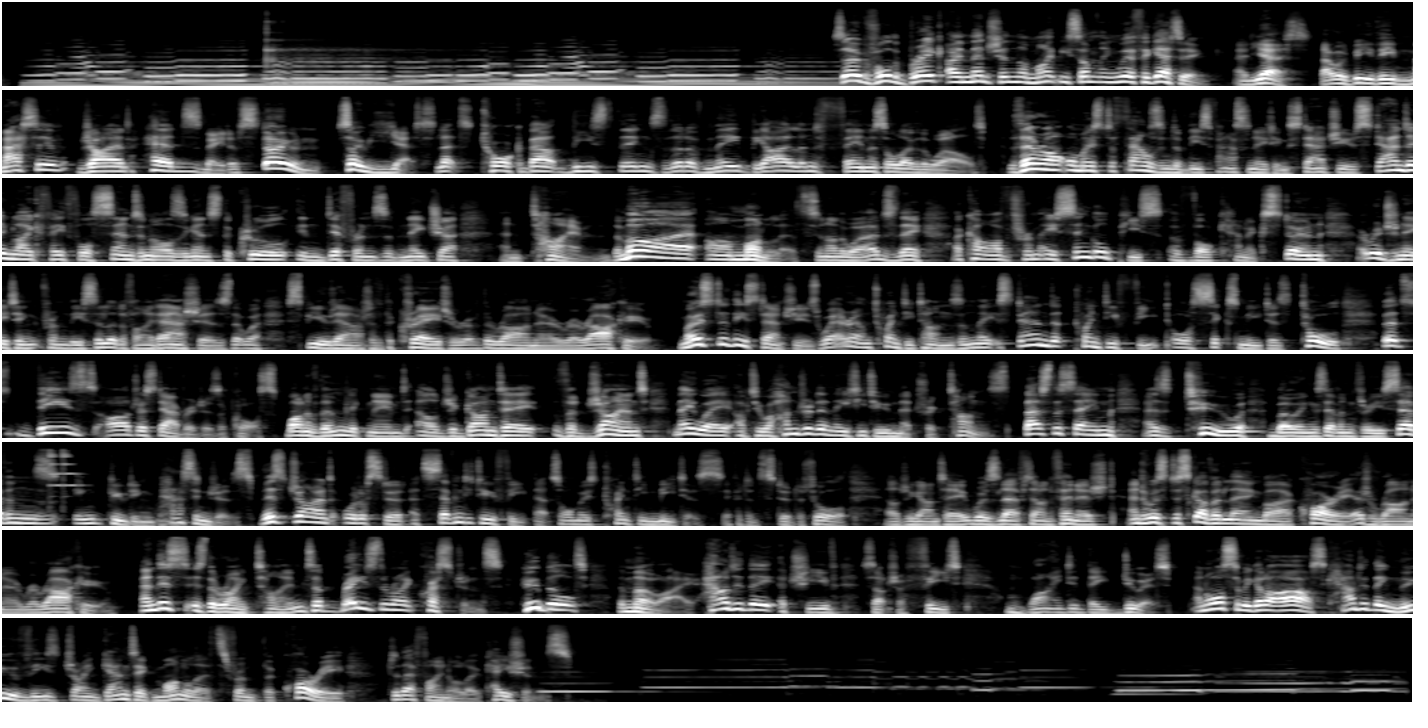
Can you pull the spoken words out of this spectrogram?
So, before the break, I mentioned there might be something we're forgetting. And yes, that would be the massive giant heads made of stone. So, yes, let's talk about these things that have made the island famous all over the world. There are almost a thousand of these fascinating statues standing like faithful sentinels against the cruel indifference of nature and time. The moai are monoliths, in other words, they are carved from a single piece of volcanic stone originating from the solidified ashes that were spewed out of the crater of the Rano Raraku. Most of these statues weigh around 20 tons and they stand at 20 feet or 6 meters tall, but these are just averages, of course. One of them, nicknamed El Gigante, the Giant, may weigh up to 182 metric tons. That's the same as two Boeing 737s, including passengers. This giant would have stood at 72 feet, that's almost 20 meters, if it had stood at all. El Gigante was left unfinished and was discovered laying by a quarry at Rano Raraku. And this is the right time to raise the right questions. Who built the Moai? How did they achieve such a feat? Why did they do it? And also, we gotta ask how did they move these gigantic monoliths from the quarry to their final locations?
